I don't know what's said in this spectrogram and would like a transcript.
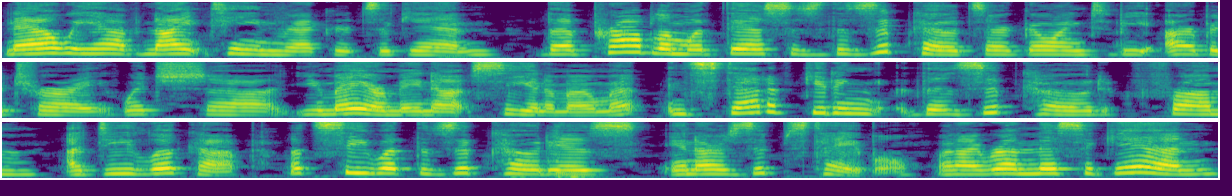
Now we have 19 records again. The problem with this is the zip codes are going to be arbitrary, which uh, you may or may not see in a moment. Instead of getting the zip code from a DLOOKUP, let's see what the zip code is in our zips table. When I run this again,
